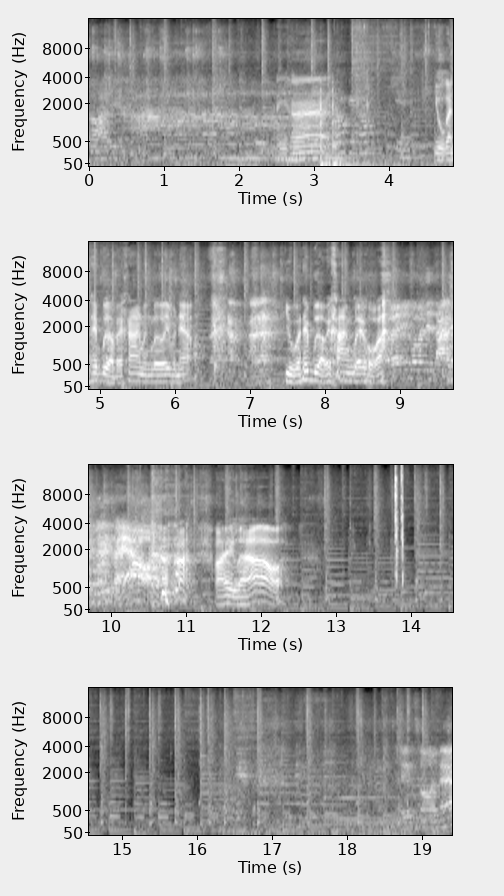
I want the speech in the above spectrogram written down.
สวัสดีครับนี่ฮะอยู่กันให้เบื่อไปข้างหนึ่งเลยวันเนี้ยอะไรนะอยู่กันให้เบื่อไปข้างเลยผมว่าเฮ้ยนี่ก็มันจะตายถึงอีกแล้วไปอีกแล้ว ลืมโซนนะ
